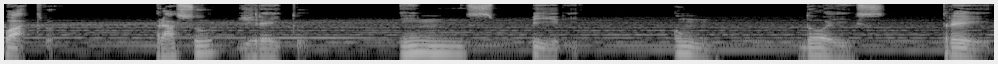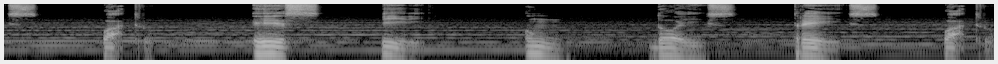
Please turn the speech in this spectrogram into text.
quatro. Braço direito. Inspire. Um, dois, três, quatro. Expire. Um, dois, três, quatro.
